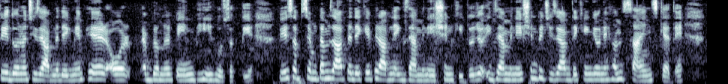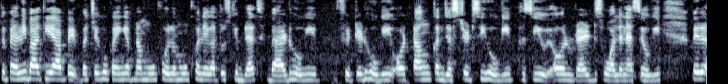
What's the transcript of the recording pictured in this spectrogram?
तो ये दोनों चीज़ें आपने देखनी है। फिर और एबडोमिनल पेन भी हो सकती है। तो ये सब सिम्टम्स आपने देखे, फिर आपने एग्जामिनेशन की। तो जो एग्जामिनेशन पर चीज़ें आप देखेंगे, उन्हें हम साइंस कहते हैं। तो पहली बात ये आप बच्चे को कहेंगे, अपना मुँह खोलो, मुँह खोलेगा तो उसकी ब्रेथ बैड होगी। फिटेड होगी और टंग कंजेस्टेड सी होगी, फंसी और रेड स्वॉलन ऐसे होगी। फिर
